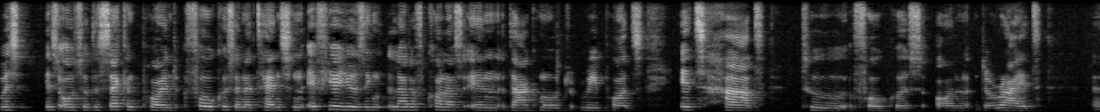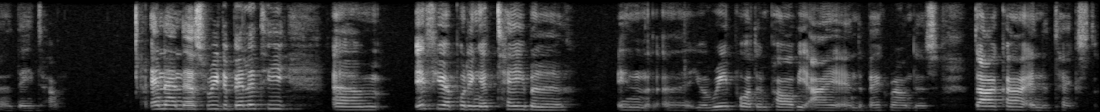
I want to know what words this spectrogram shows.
Which is also the second point focus and attention. If you're using a lot of colors in dark mode reports it's hard to focus on the right uh, data. And then there's readability. Um, if you're putting a table in uh, your report in power bi and the background is darker and the text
